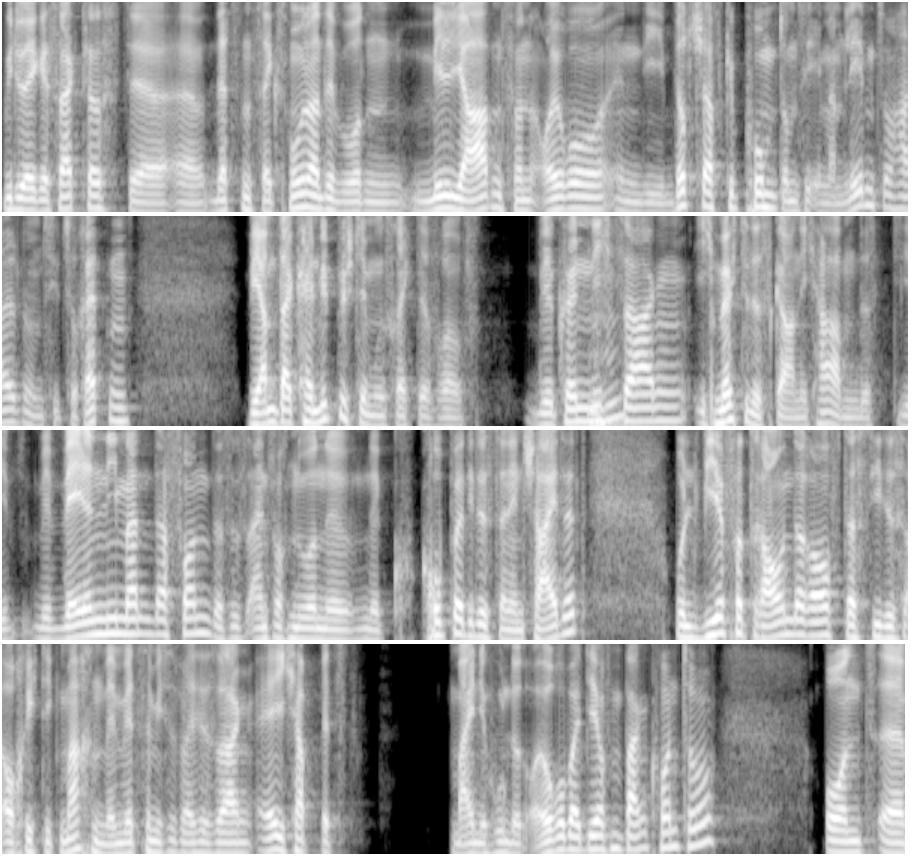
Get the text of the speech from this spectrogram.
wie du ja gesagt hast, der äh, letzten sechs Monate wurden Milliarden von Euro in die Wirtschaft gepumpt, um sie eben am Leben zu halten, um sie zu retten. Wir haben da kein Mitbestimmungsrecht darauf. Wir können nicht mhm. sagen, ich möchte das gar nicht haben. Das, die, wir wählen niemanden davon. Das ist einfach nur eine, eine Gruppe, die das dann entscheidet. Und wir vertrauen darauf, dass die das auch richtig machen. Wenn wir jetzt nämlich zum Beispiel sagen, ey, ich habe jetzt meine 100 Euro bei dir auf dem Bankkonto und äh,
